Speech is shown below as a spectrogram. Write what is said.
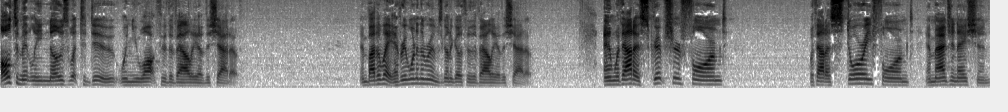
ultimately knows what to do when you walk through the valley of the shadow. And by the way, everyone in the room is going to go through the valley of the shadow. And without a scripture formed, without a story formed imagination,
